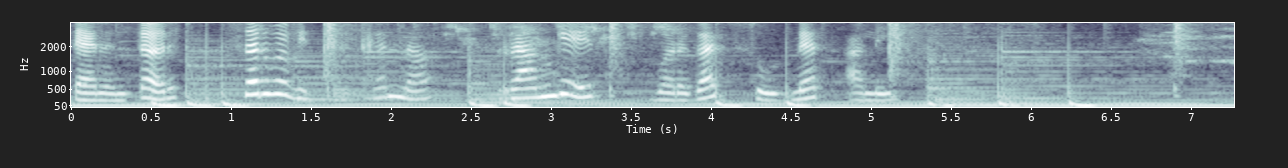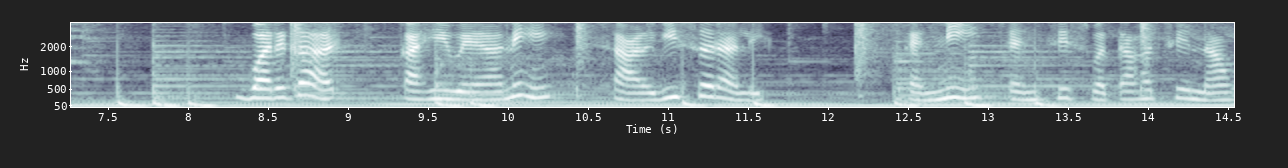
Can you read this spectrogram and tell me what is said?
त्यानंतर सर्व विद्यार्थ्यांना रांगेत वर्गात सोडण्यात आले. वर्गात काही वेळाने साळवी सर आले. त्यांनी त्यांचे स्वतःचे नाव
